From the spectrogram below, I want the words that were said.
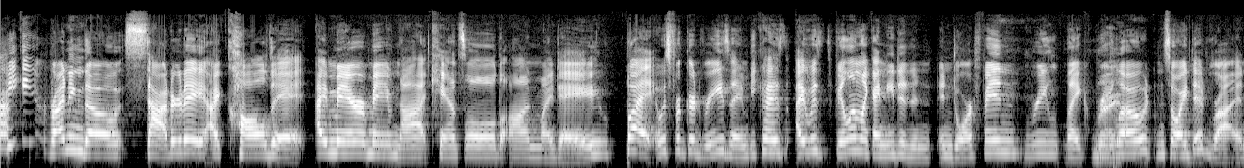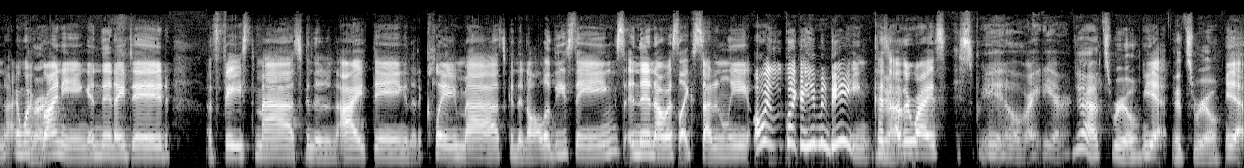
Speaking of running though, Saturday I called it. I may or may have not canceled on my day, but it was for good reason because I was feeling like I needed an endorphin re like Right. reload, and so I did run. I went Right. running, and then I did a face mask, and then an eye thing, and then a clay mask, and then all of these things, and then I was like suddenly, oh, I look like a human being because Yeah. otherwise it's real right here. Yeah, it's real. Yeah. It's real. Yeah.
